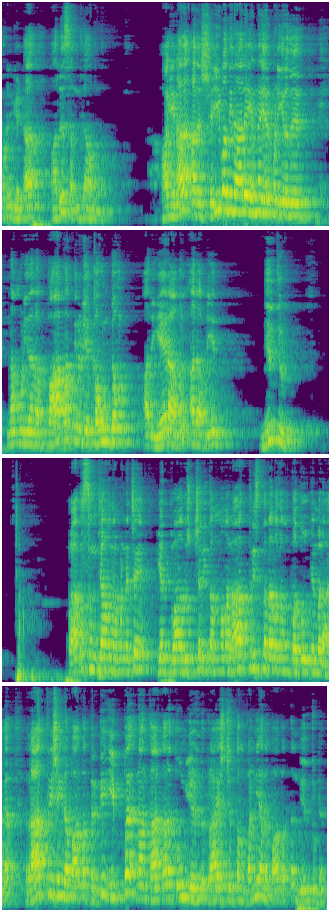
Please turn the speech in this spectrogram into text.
அப்படின்னு கேட்டா அது சந்தியாவந்தம். ஆகையினால அதை செய்வதனாலே என்ன ஏற்படுகிறது? நம்முடையதான பாபத்தினுடைய கவுண்ட் டவுன் அது ஏறாமல் அது அப்படியே நிறுத்திவிடும். பிராத சந்தியாவந்தனம் பண்ணச்சே யத்வா துஷ்சரிதம் மம ராத்திரிஸ்ததவதம் பது என்பதாக ராத்திரி செய்த பாப்பத்திற்கு இப்ப நான் காத்தால தூங்கி எழுந்து பிராயஷ்சித்தம் பண்ணி அந்த பாப்பத்தை நிறுத்திட்டேன்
